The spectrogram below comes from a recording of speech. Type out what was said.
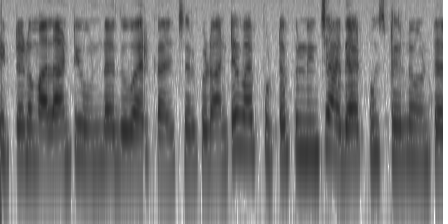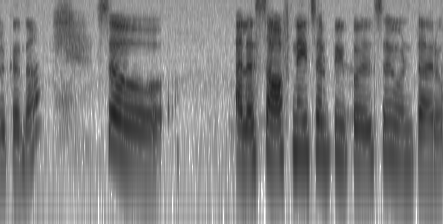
తిట్టడం అలాంటివి ఉండదు వారి కల్చర్ కూడా. అంటే వారు పుట్టకుల నుంచి అదే అట్మాస్ఫియర్లో ఉంటారు కదా. సో అలా సాఫ్ట్ నేచర్ పీపుల్స్ ఉంటారు.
